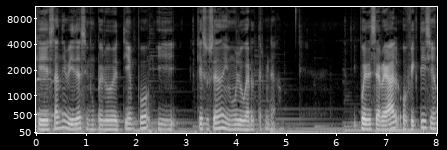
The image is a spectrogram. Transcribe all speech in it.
que están divididas en un periodo de tiempo y que suceden en un lugar determinado. Y puede ser real o ficticia.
